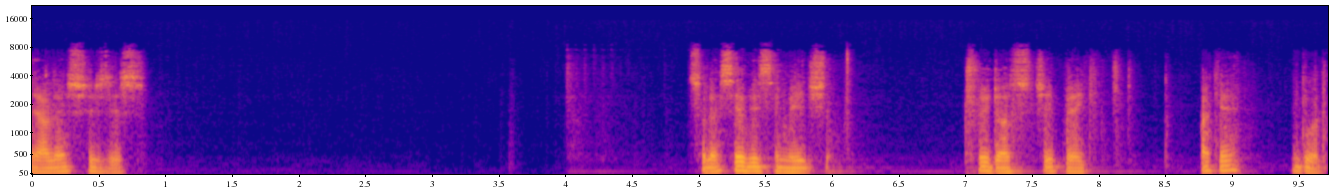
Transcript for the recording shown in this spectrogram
Yeah, let's use this. So let's save this image 3.jpg. Okay, good.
